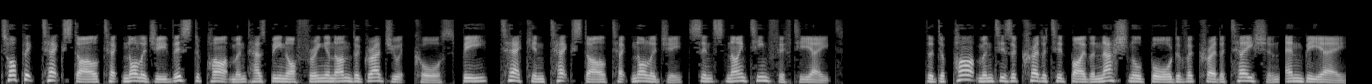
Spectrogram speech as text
Topic textile technology This department has been offering an undergraduate course B. Tech in Textile Technology since 1958. The department is accredited by the National Board of Accreditation NBA.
